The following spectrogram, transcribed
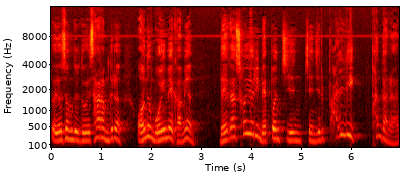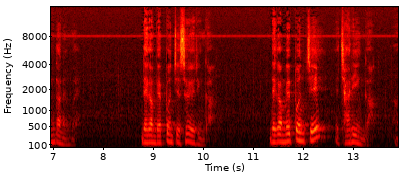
또 여성들도 우리 사람들은 어느 모임에 가면 내가 서열이 몇 번째인지를 빨리 판단을 한다는 거예요. 내가 몇 번째 서열인가? 내가 몇 번째 자리인가? 어.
